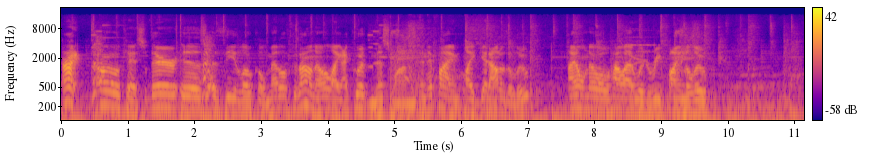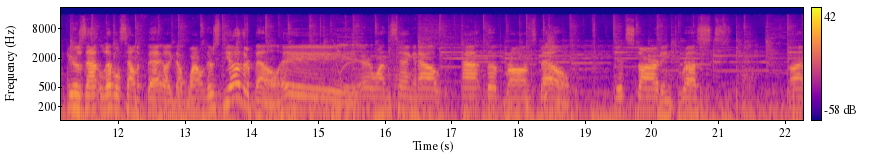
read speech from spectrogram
Alright, okay, so there is the local medal, because I don't know, like, I could miss one, and if I, like, get out of the loop, I don't know how I would refine the loop. Here's that level sound effect, like that wow. There's the other bell. Hey, everyone's hanging out at the bronze bell. It's starting to rust. I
